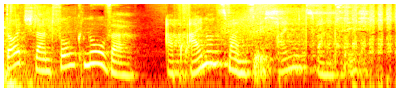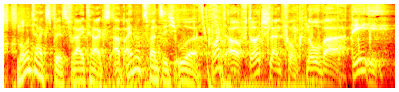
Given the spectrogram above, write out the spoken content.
Deutschlandfunk Nova ab 21. 21. Montags bis freitags ab 21 Uhr und auf deutschlandfunknova.de.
